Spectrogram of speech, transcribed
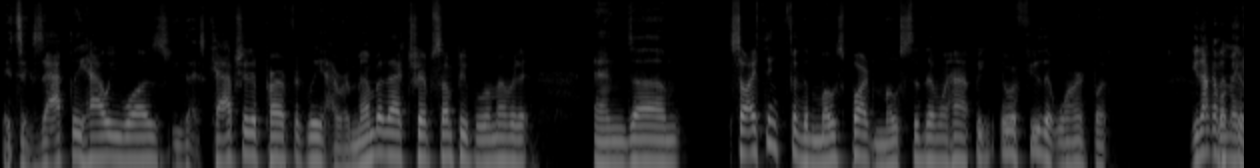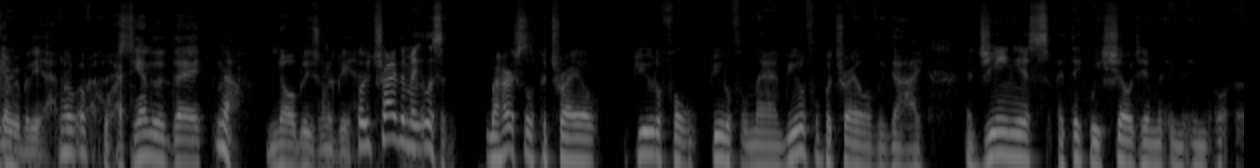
It's exactly how he was. You guys captured it perfectly. I remember that trip. Some people remembered it." And um, so I think for the most part, most of them were happy. There were a few that weren't, but You're not going to make everybody happy. Well, of brother. course. At the end of the day, no. nobody's going to be happy. Well, we tried to make, listen, Mahershala's portrayal, beautiful, beautiful man, beautiful portrayal of the guy, a genius. I think we showed him in, in uh,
